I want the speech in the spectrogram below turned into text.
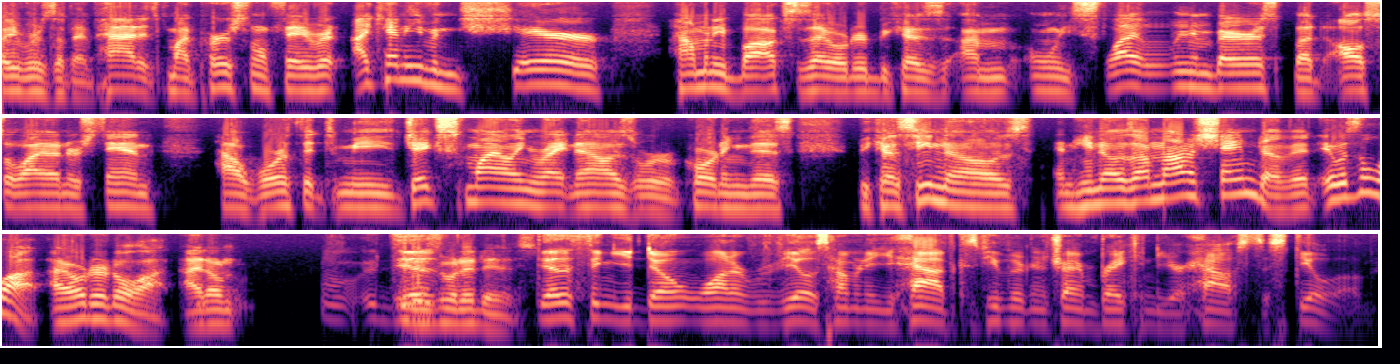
flavors that I've had. It's my personal favorite. I can't even share how many boxes I ordered because I'm only slightly embarrassed, but also I understand how worth it to me. Jake's smiling right now as we're recording this because he knows and he knows I'm not ashamed of it. It was a lot. I ordered a lot. I don't it is what it is. The other thing you don't want to reveal is how many you have because people are going to try and break into your house to steal them.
